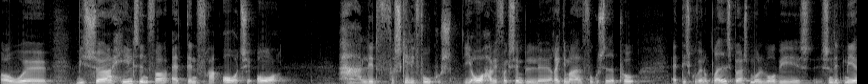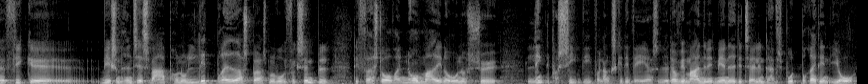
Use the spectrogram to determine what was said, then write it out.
Og øh, vi sørger hele tiden for, at den fra år til år har lidt forskelligt fokus. I år har vi for eksempel øh, rigtig meget fokuseret på, at det skulle være nogle brede spørgsmål, hvor vi sådan lidt mere fik øh, virksomheden til at svare på nogle lidt bredere spørgsmål, hvor vi for eksempel det første år var enormt meget inde og undersøge længde på CV, hvor langt skal det være osv. Der var vi meget mere nede i detaljen. Der har vi spurgt bredt ind i år,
